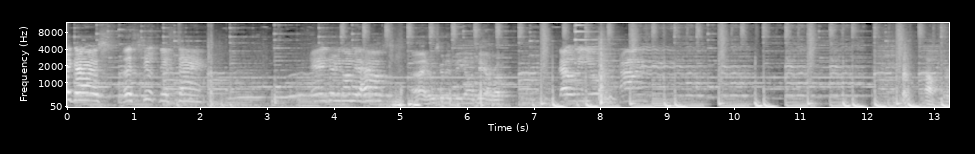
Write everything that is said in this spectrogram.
Alright guys, let's shoot this thing. Andrew, you gonna be the house? Alright, who's gonna be on camera? That would be you, Alan. Oh, for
